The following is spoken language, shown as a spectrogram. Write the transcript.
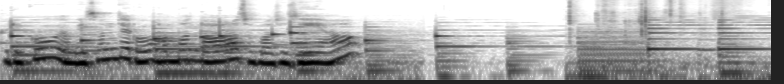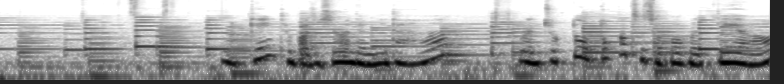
그리고 여기 선대로 한 번 더 접어주세요. 이렇게 접어주시면 됩니다. 왼쪽도 똑같이 접어볼게요.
